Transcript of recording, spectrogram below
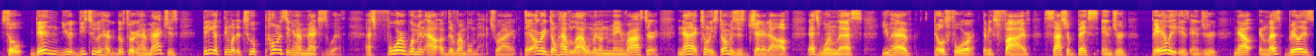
So then you these two have those two are gonna have matches. Then you got to think about the two opponents they're gonna have matches with. That's four women out of the Rumble match, right? They already don't have a lot of women on the main roster. Now that Toni Storm is just jetted off, that's one less. You have those four. That makes five. Sasha Banks is injured. Bayley is injured. Now, unless Bayley's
